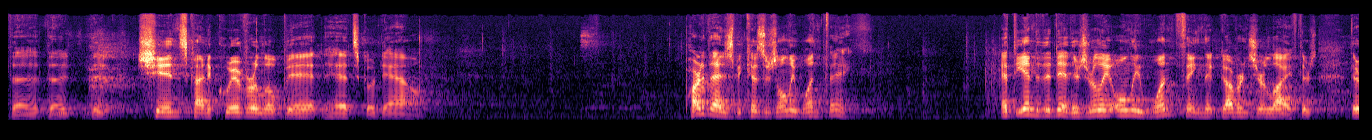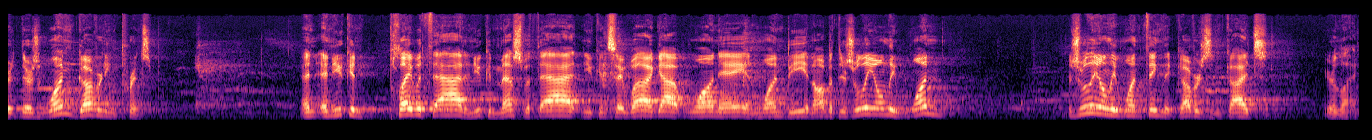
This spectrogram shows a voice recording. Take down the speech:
the, the, the chins kind of quiver a little bit and the heads go down. Part of that is because there's only one thing at the end of the day, there's really only one thing that governs your life. There's, there, there's one governing principle. And, and you can play with that and you can mess with that and you can say, well, I got one A and one B and all, but there's really only one, there's really only one thing that governs and guides your life.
